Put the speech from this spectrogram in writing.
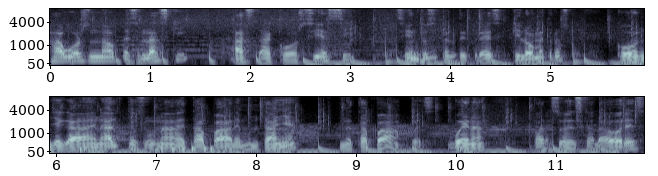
Hawordsnow Slaski hasta Korsiesi, 173 kilómetros, con llegada en alto. Es una etapa de montaña, una etapa pues buena para estos escaladores.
